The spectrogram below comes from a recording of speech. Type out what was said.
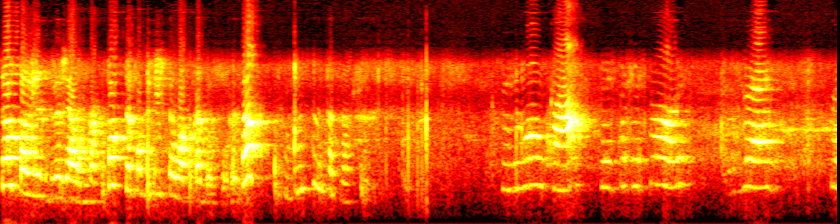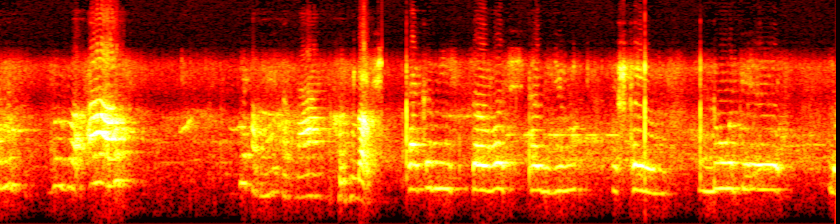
Co to jest grzeziałonka? Kto chce powiedzieć tę łapkę do góry, tak? Mhm, To proszę. Łąka to jest takie coś, że tam jest dużo aut. Nie pamiętam, tak. Dobrze. Taka miejscowość, tam gdzie mieszkają ludzie, na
